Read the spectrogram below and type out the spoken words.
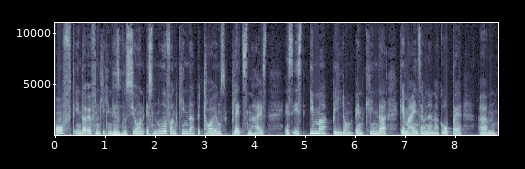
oft in der öffentlichen mhm. Diskussion mhm. es nur von Kinderbetreuungsplätzen heißt. Es ist immer Bildung, wenn Kinder gemeinsam in einer Gruppe ähm,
